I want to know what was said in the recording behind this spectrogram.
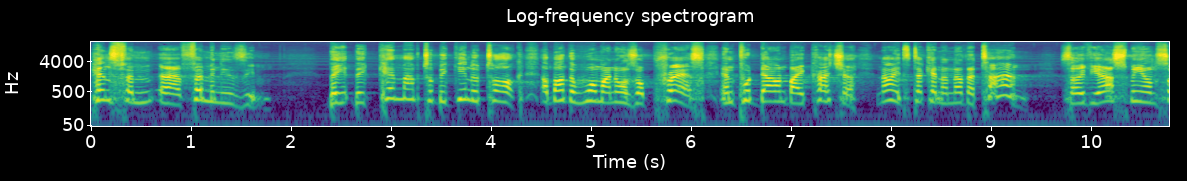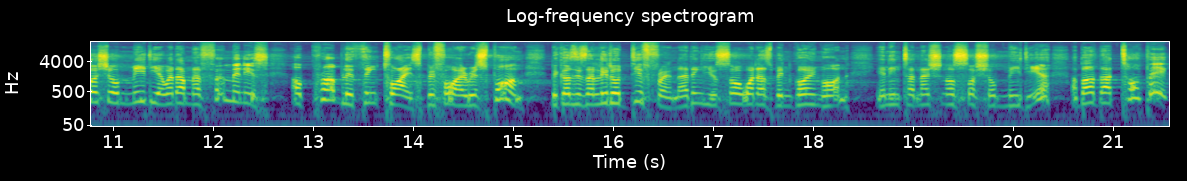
hence fem, uh, feminism. They, they came up to begin to talk about the woman who was oppressed and put down by culture. Now it's taken another turn. So if you ask me on social media whether I'm a feminist, I'll probably think twice before I respond because it's a little different. I think you saw what has been going on in international social media about that topic.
